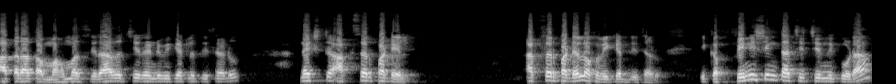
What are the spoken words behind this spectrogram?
ఆ తర్వాత మహమ్మద్ సిరాజ్ వచ్చి రెండు వికెట్లు తీశాడు. నెక్స్ట్ అక్సర్ పటేల్. అక్సర్ పటేల్ ఒక వికెట్ తీశాడు. ఇక ఫినిషింగ్ టచ్ ఇచ్చింది కూడా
